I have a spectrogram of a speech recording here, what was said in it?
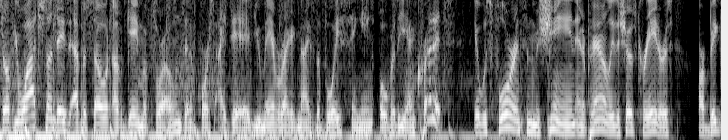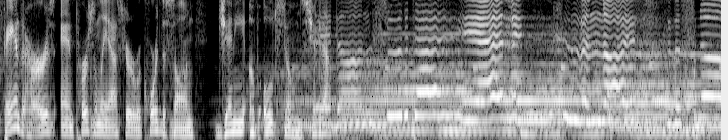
So, if you watched Sunday's episode of Game of Thrones, and of course I did, you may have recognized the voice singing over the end credits. It was Florence and the Machine, and apparently the show's creators are big fans of hers and personally asked her to record the song Jenny of Oldstones. Check it out. dance through the day and into the night, through the snow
